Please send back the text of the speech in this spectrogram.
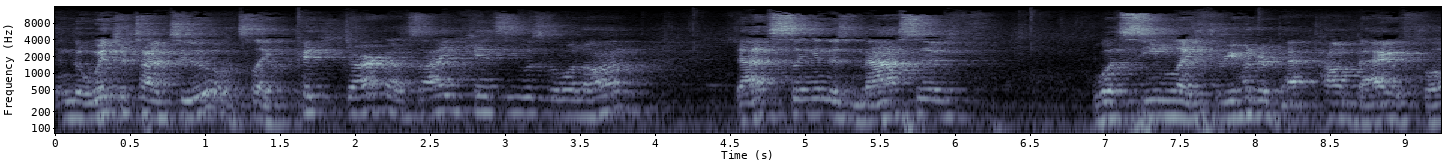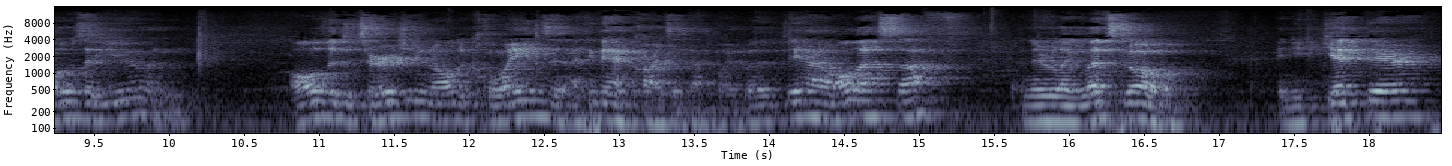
in the wintertime too. It's like pitch dark outside, you can't see what's going on. Dad's slinging this massive, what seemed like 300 pound bag of clothes at you, and all the detergent and all the coins. And I think they had cards at that point, but they had all that stuff, and they were like, "Let's go." And you'd get there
